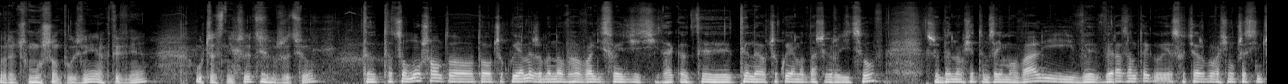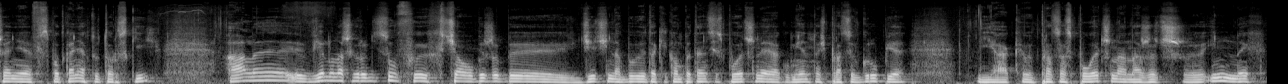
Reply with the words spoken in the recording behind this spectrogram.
wręcz muszą później aktywnie uczestniczyć w życiu. To, to co muszą, to, to oczekujemy, że będą wychowali swoje dzieci. Tak? Ty- Tyle oczekujemy od naszych rodziców, że będą się tym zajmowali i wy, wyrazem tego jest chociażby właśnie uczestniczenie w spotkaniach tutorskich, ale wielu naszych rodziców chciałoby, żeby dzieci nabyły takie kompetencje społeczne, jak umiejętność pracy w grupie, jak praca społeczna na rzecz innych.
